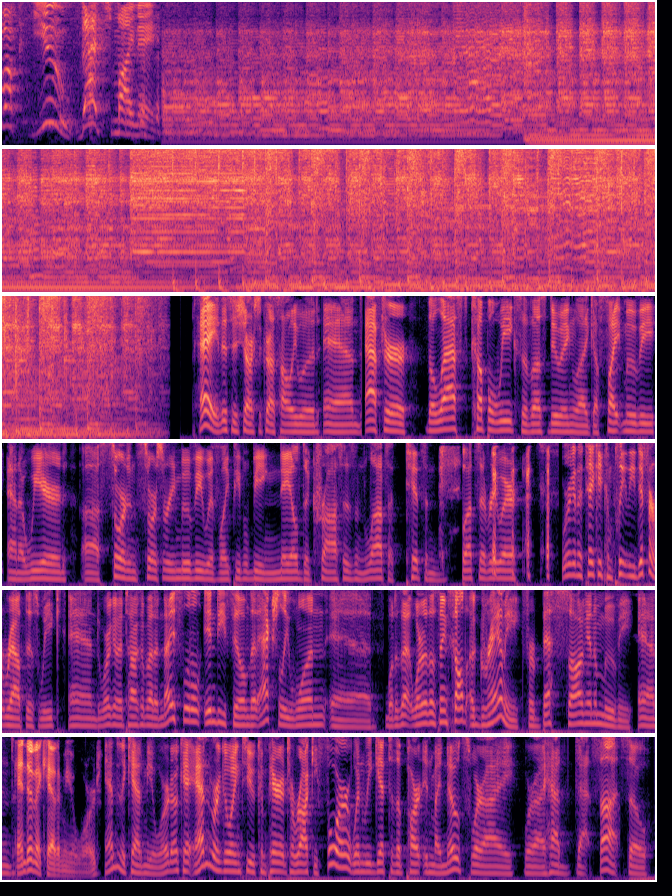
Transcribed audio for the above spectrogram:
Fuck you. That's my name. Hey, this is Sharks Across Hollywood, and after the last couple weeks of us doing like a fight movie and a weird uh, sword and sorcery movie with like people being nailed to crosses and lots of tits and butts everywhere, we're going to take a completely different route this week, and we're going to talk about a nice little indie film that actually won, uh, what is that? What are those things called? A Grammy for Best Song in a Movie. And and an Academy Award. and an Academy Award. Okay, and we're going to compare it to Rocky 4 when we get to the part in my notes where I where I had that thought. So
